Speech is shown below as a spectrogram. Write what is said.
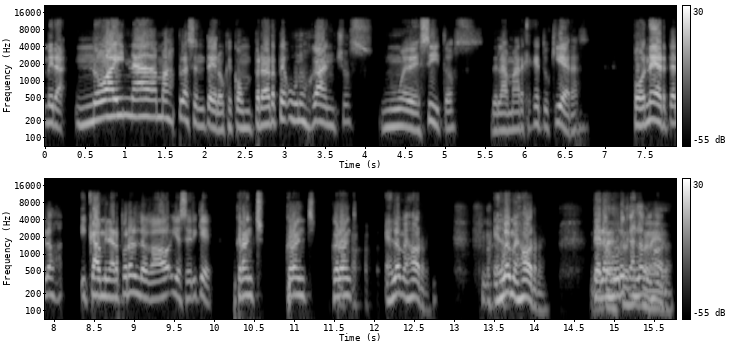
mira, no hay nada más placentero que comprarte unos ganchos nuevecitos de la marca que tú quieras, ponértelos y caminar por el dogado y hacer que crunch, crunch, crunch. Es lo mejor, es lo mejor. Te lo juro Detesto que es lo sonido, mejor.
